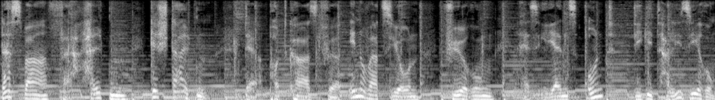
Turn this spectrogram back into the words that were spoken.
Das war Verhalten gestalten, der Podcast für Innovation, Führung, Resilienz und Digitalisierung.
